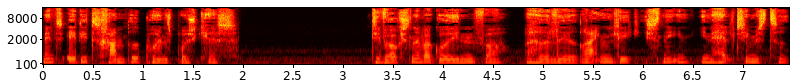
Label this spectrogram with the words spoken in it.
mens Eddie trampede på hans brystkasse. De voksne var gået indenfor og havde lavet drengen ligge i sneen i en halv times tid,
